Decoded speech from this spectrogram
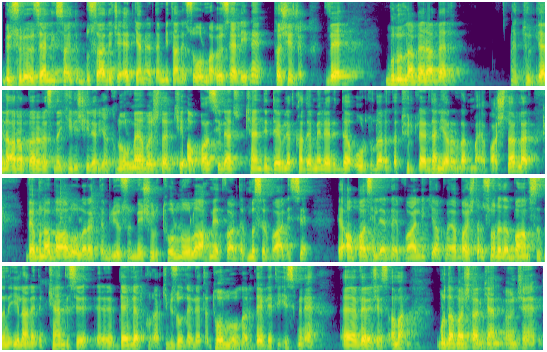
bir sürü özellik saydık. Bu sadece etkenlerden bir tanesi olma özelliğini taşıyacak. Ve bununla beraber e, Türklerle Araplar arasındaki ilişkiler yakın olmaya başlar ki Abbasiler kendi devlet kademelerinde, ordularında Türklerden yararlanmaya başlarlar. Ve buna bağlı olarak da biliyorsunuz meşhur Tolunoğlu Ahmet vardır Mısır valisi. E, Abbasiler de valilik yapmaya başlar. Sonra da bağımsızlığını ilan edip kendisi e, devlet kurar ki biz o devlete Tolunoğulları Devleti ismini e, vereceğiz. Ama burada başlarken önce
